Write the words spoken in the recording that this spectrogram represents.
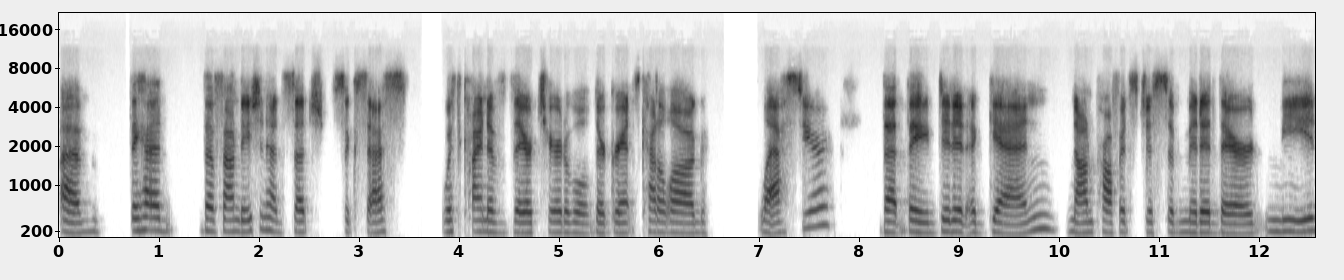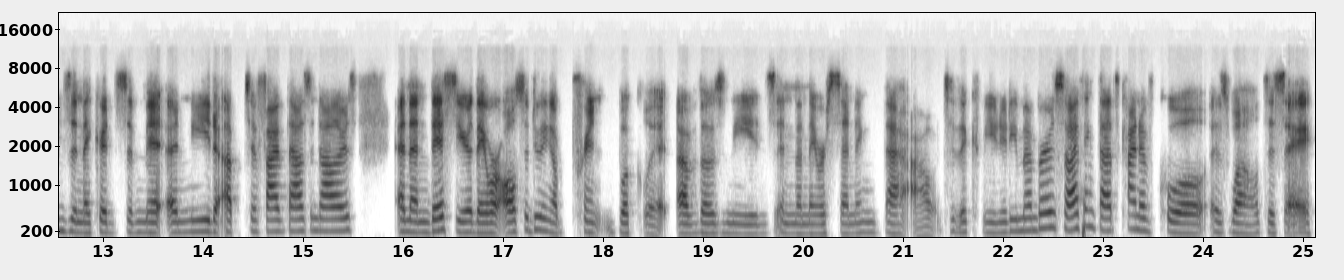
Um, they had the foundation had such success with kind of their charitable, their grants catalog last year that they did it again. Nonprofits just submitted their needs and they could submit a need up to $5,000. And then this year they were also doing a print booklet of those needs and then they were sending that out to the community members. So I think that's kind of cool as well to say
